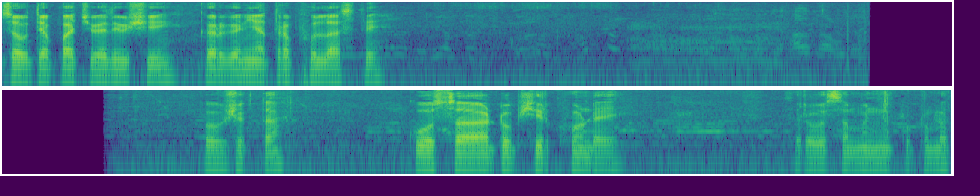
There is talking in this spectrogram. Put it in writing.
चौथ्या पाचव्या दिवशी करगणी यात्रा फुल असते. पाहू शकता कोसा टोपशीर खोंड आहे. सर्वसामान्य कुटुंबात.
